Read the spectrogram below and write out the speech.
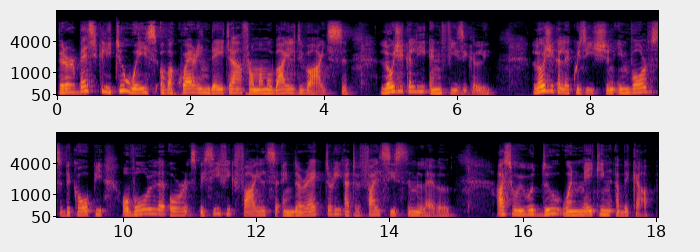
There are basically two ways of acquiring data from a mobile device, logically and physically. Logical acquisition involves the copy of all or specific files and directory at the file system level, as we would do when making a backup.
